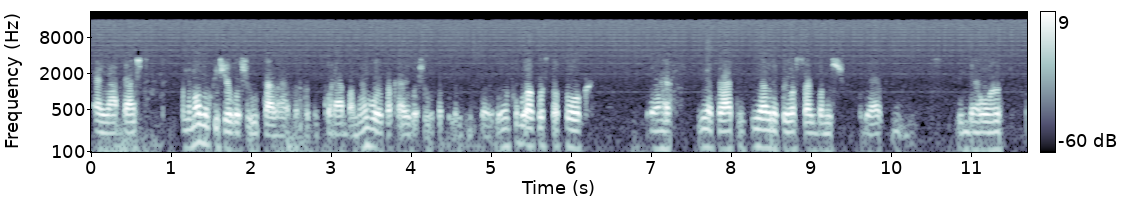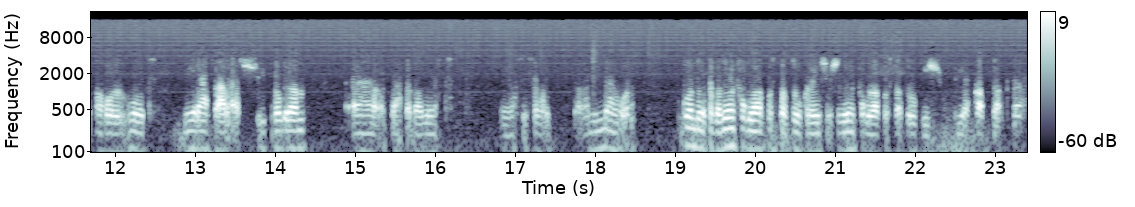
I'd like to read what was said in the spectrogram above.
ellátást, hanem azok is jogosultá váltak, akik korábban nem voltak eljogosultak, az önfoglalkoztatók, illetve hát az európai országban is ugye mindenhol, ahol volt bérátállási program, tehát azért én azt hiszem, hogy mindenhol. Gondoltak az önfoglalkoztatókra is, és az önfoglalkoztatók is ugye, kaptak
